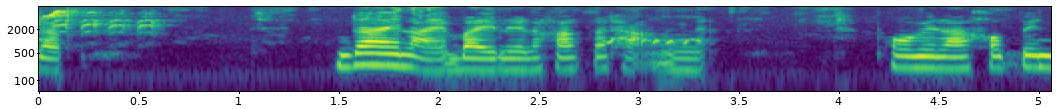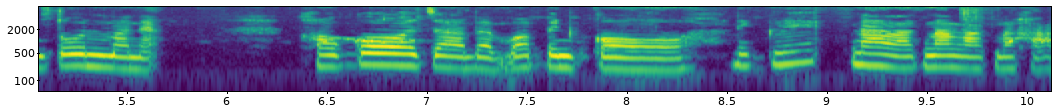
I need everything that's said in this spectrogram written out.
แบบได้หลายใบเลยนะคะ กระถางหนึงเนี่ย พอเวลาเขาเป็นต้นมาเนี่ย เขาก็จะแบบว่าเป็นกอเล็กๆ น่ารักน่ารักนะคะ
